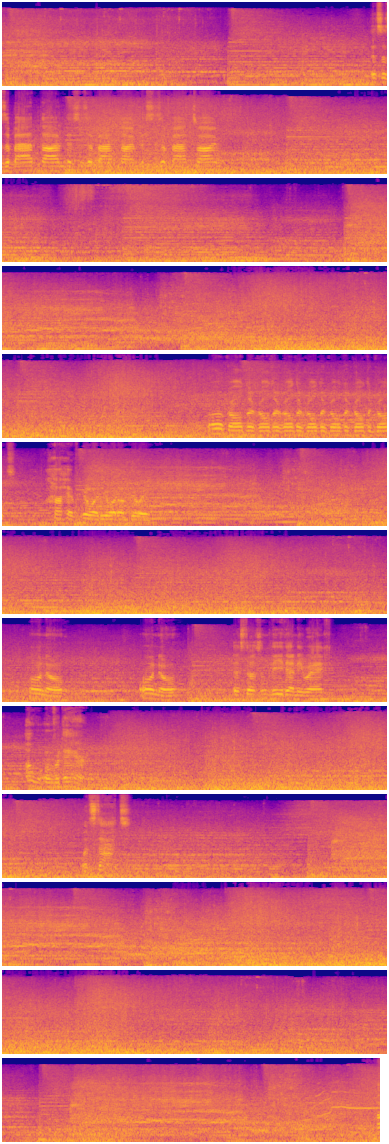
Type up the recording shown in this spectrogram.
This is a bad time, this is a bad time, this is a bad time. Oh god, oh god, oh god, oh god, oh god, oh god, oh god. I have no idea what I'm doing. Oh no. Oh no. This doesn't lead anywhere. Oh, over there. What's that?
